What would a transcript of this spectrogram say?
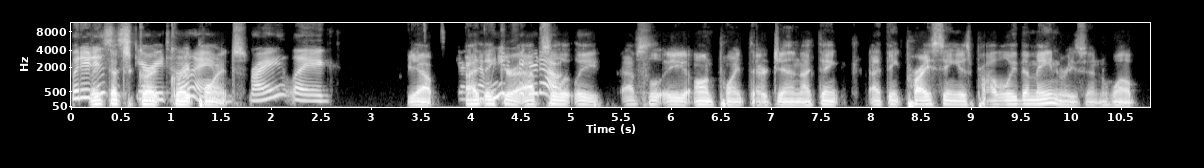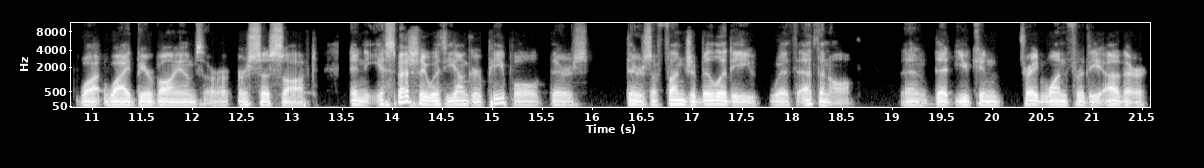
but it is that's a scary great, time, great point, right? Like, yeah, I think you're absolutely absolutely on point there, Jen. I think I think pricing is probably the main reason why why, why beer volumes are, are so soft, and especially with younger people, there's there's a fungibility with ethanol, and that you can trade one for the other.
